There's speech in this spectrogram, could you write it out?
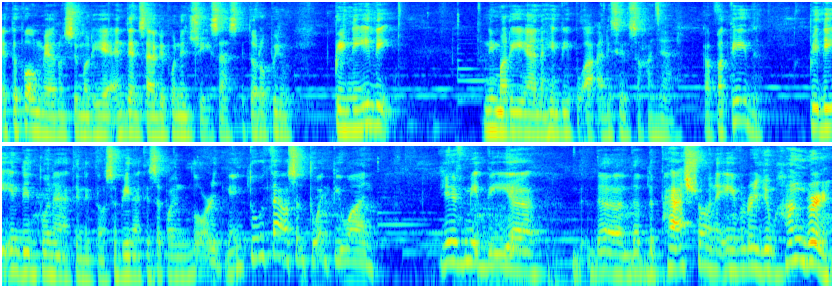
Ito po ang meron si Maria. And then sabi po ni Jesus, ito po yung pinili ni Maria na hindi po aalisin sa kanya. Kapatid, piliin din po natin ito. Sabihin natin sa Panginoon, Lord, ngayong 2021, give me the, uh, the, the, the passion, yung hunger,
